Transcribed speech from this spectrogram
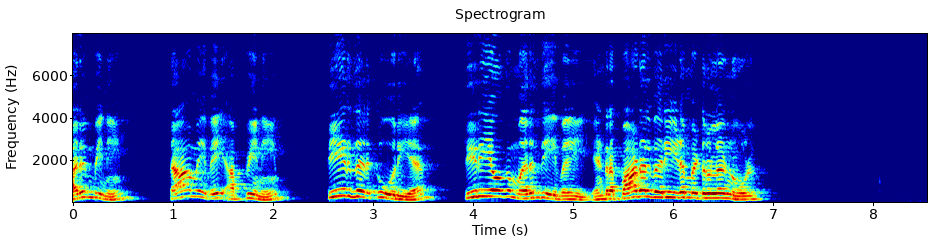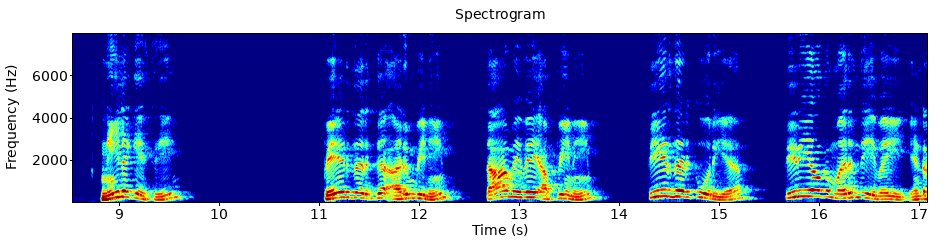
அரும்பினி தாமிவை அப்பினி தீர்தற்கு உரிய திரியோக மருந்து இவை என்ற பாடல் வரி இடம்பெற்றுள்ள நூல். நீலகேசி பேர்தற்கு அரும்பினி தாமிவை அப்பினி தீர்தற்கு உரிய திரியோக மருந்து இவை என்ற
